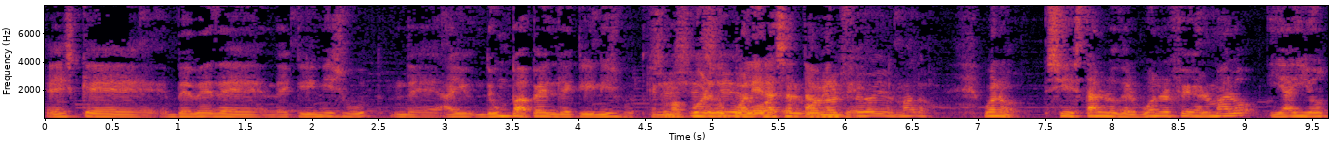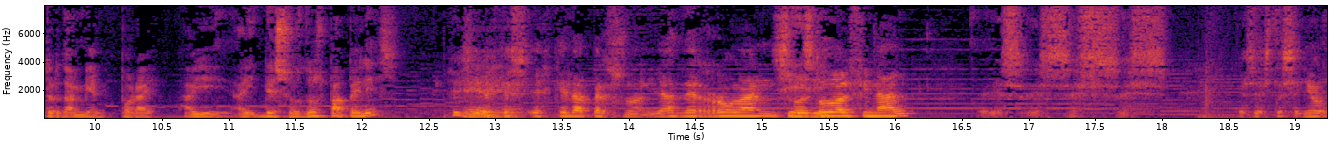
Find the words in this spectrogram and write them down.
es que bebe de, de Clint Eastwood, de, hay, de un papel de Clint Eastwood, que Sí, no me acuerdo sí, cuál el era bu- El bueno, exactamente. el feo y el malo. Bueno, sí, están lo del bueno, el feo y el malo, y hay otro también por ahí. Hay, hay de esos dos papeles. Sí, sí, eh, es, que, es- es que la personalidad de Roland, Sí, sobre sí. todo al final, es, es, es, es- es este señor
